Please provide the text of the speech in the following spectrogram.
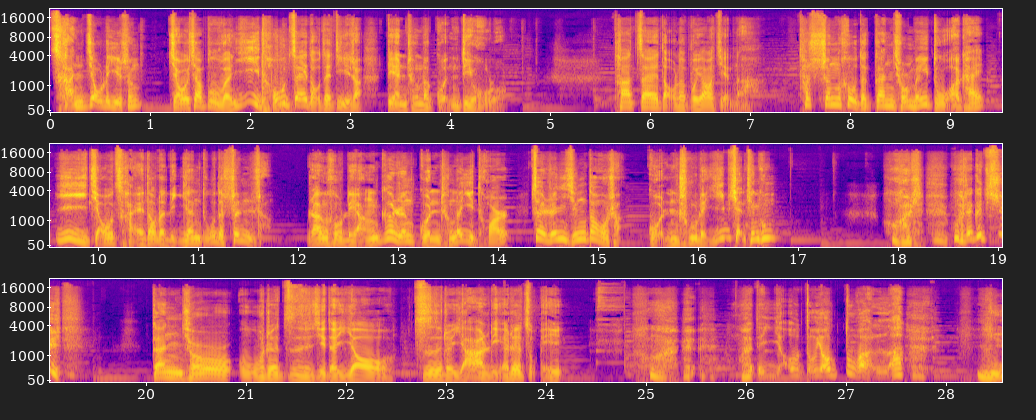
惨叫了一声。脚下不稳，一头栽倒在地上，变成了滚地葫芦。他栽倒了不要紧呐，他身后的干球没躲开，一脚踩到了李延独的身上，然后两个人滚成了一团，在人行道上滚出了一片天空。我我勒个去！干球捂着自己的腰，龇着牙，咧着嘴，我我的腰都要断了。你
